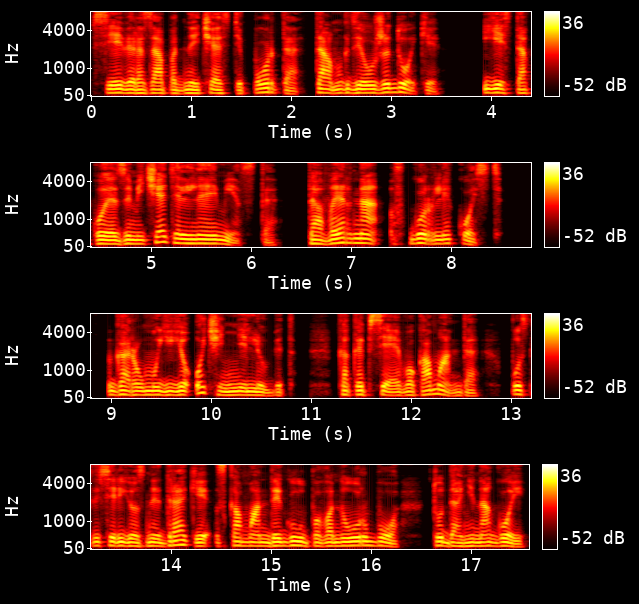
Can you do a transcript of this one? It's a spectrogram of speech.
«В северо-западной части порта, там, где уже доки, есть такое замечательное место — таверна в горле кость. Гаруму ее очень не любит, как и вся его команда, после серьезной драки с командой глупого Наурбо, туда ни ногой.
